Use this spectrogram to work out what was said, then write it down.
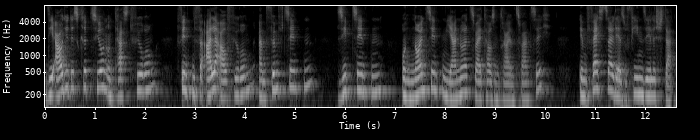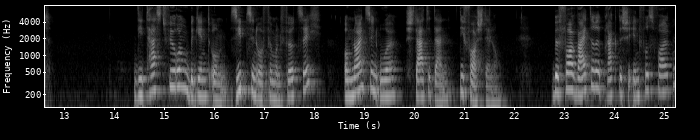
Die Audiodeskription und Tastführung finden für alle Aufführungen am 15., 17. und 19. Januar 2023 im Festsaal der Sophienseele statt. Die Tastführung beginnt um 17.45 Uhr, um 19 Uhr startet dann die Vorstellung. Bevor weitere praktische Infos folgen,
